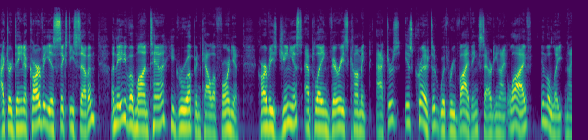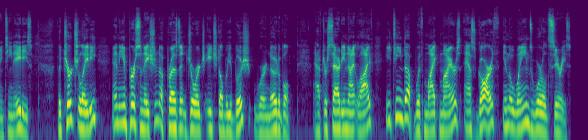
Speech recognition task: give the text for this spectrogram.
Actor Dana Carvey is 67. A native of Montana, he grew up in California. Carvey's genius at playing various comic actors is credited with reviving Saturday Night Live in the late 1980s. The Church Lady and the impersonation of President George H.W. Bush were notable. After Saturday Night Live, he teamed up with Mike Myers as Garth in the Wayne's World series.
